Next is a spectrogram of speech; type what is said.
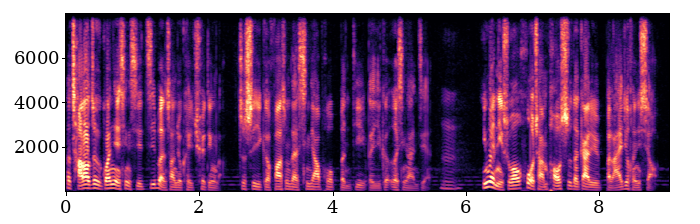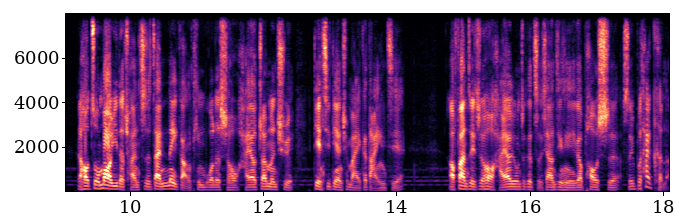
那查到这个关键信息，基本上就可以确定了，这是一个发生在新加坡本地的一个恶性案件。嗯，因为你说货船抛尸的概率本来就很小，然后做贸易的船只在内港停泊的时候，还要专门去电器店去买一个打印机，啊，犯罪之后还要用这个纸箱进行一个抛尸，所以不太可能。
